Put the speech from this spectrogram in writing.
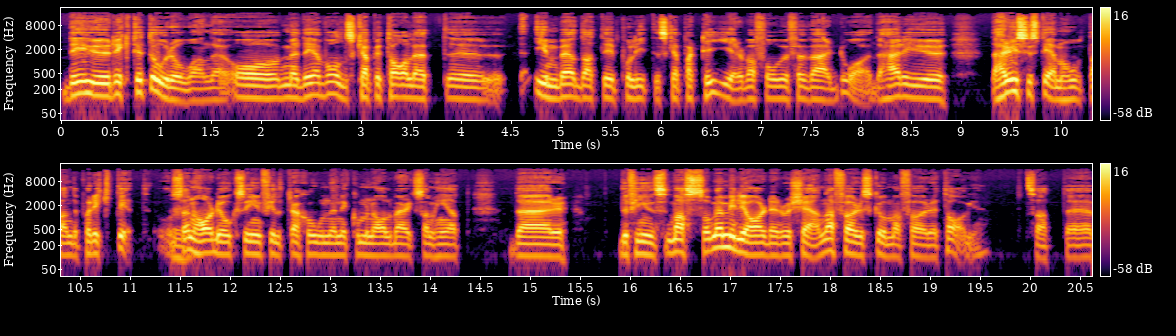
det är ju riktigt oroande och med det våldskapitalet eh, inbäddat i politiska partier, vad får vi för värld då? Det här är ju det här är ju systemhotande på riktigt. Och sen mm. har du också infiltrationen i kommunal verksamhet där det finns massor med miljarder att tjäna för skumma företag. Så att eh,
